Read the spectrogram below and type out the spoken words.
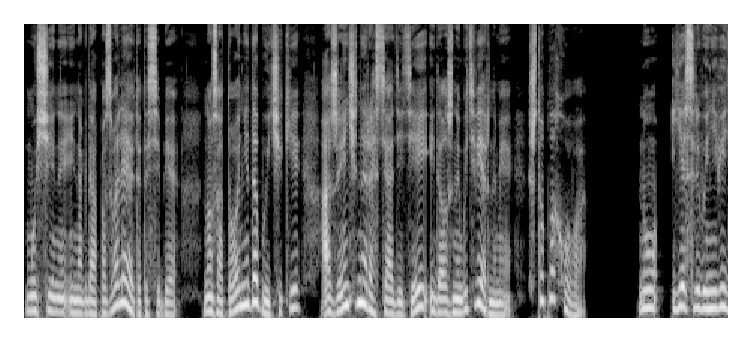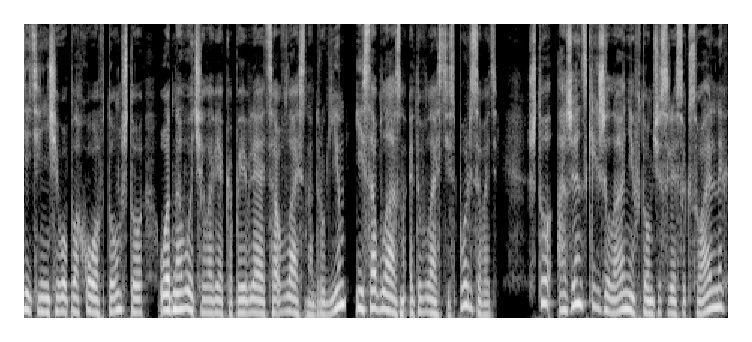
Мужчины иногда позволяют это себе, но зато они добытчики, а женщины растят детей и должны быть верными. Что плохого? Ну, если вы не видите ничего плохого в том, что у одного человека появляется власть над другим и соблазн эту власть использовать, что о женских желаниях, в том числе сексуальных,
